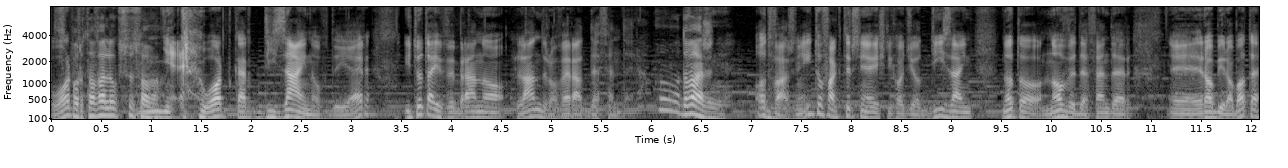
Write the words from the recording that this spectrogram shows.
World, Sportowa, luksusowa. nie, World Car Design of the Year. I tutaj wybrano Land Rovera Defendera. No, odważnie. Odważnie. I tu faktycznie, jeśli chodzi o design, no to nowy Defender y, robi robotę.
